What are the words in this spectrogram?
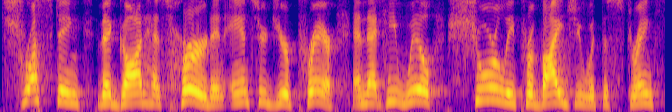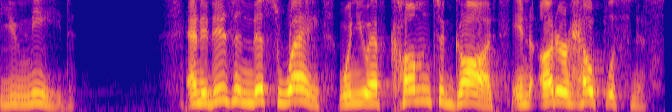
trusting that God has heard and answered your prayer and that He will surely provide you with the strength you need. And it is in this way when you have come to God in utter helplessness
